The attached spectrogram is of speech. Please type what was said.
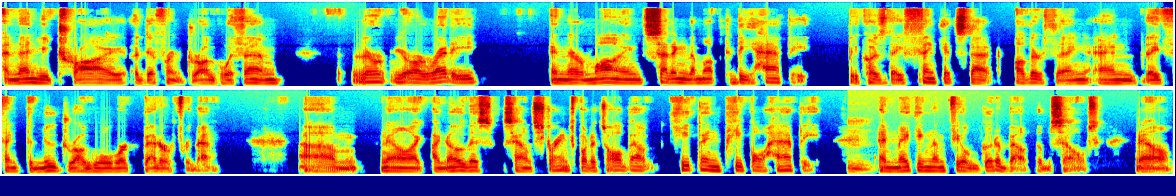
And then you try a different drug with them, they're, you're already in their mind setting them up to be happy because they think it's that other thing and they think the new drug will work better for them. Um, now, I, I, know this sounds strange, but it's all about keeping people happy mm. and making them feel good about themselves. Now,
